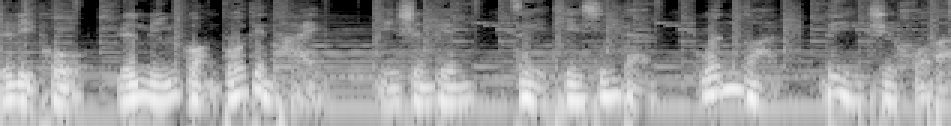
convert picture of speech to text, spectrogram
十里铺人民广播电台，您身边最贴心的温暖励志伙伴。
